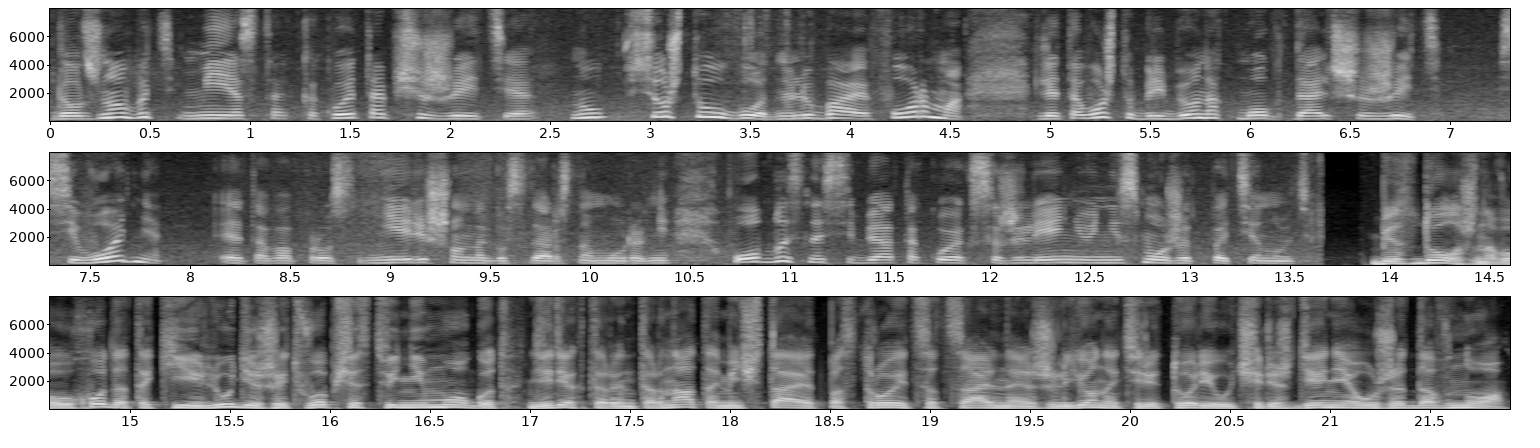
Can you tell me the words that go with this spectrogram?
должно быть место, какое-то общежитие, ну, все что угодно, любая форма для того, чтобы ребенок мог дальше жить. Сегодня это вопрос не решен на государственном уровне. Область на себя такое, к сожалению, не сможет потянуть. Без должного ухода такие люди жить в обществе не могут. Директор интерната мечтает построить социальное жилье на территории учреждения уже давно.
